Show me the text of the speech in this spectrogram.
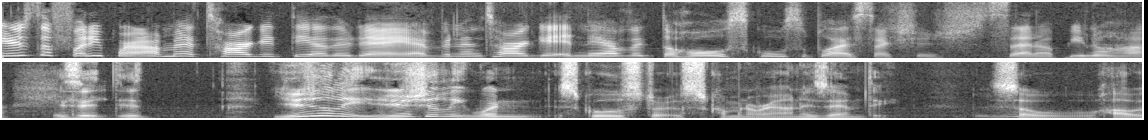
here's the funny part: I'm at Target the other day. I've been in Target, and they have like the whole school supply section sh- set up. You know how Is it, it usually usually when school starts coming around is empty. Mm-hmm. So how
